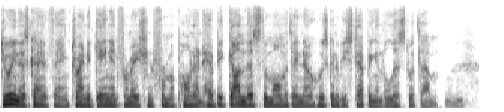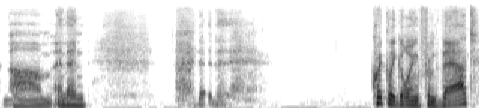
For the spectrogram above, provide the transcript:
doing this kind of thing, trying to gain information from opponent, have begun this the moment they know who's going to be stepping in the list with them, mm-hmm. um, and then quickly going from that,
